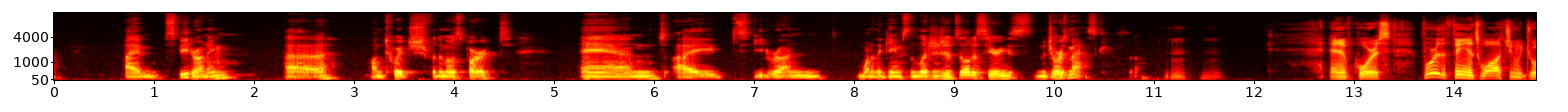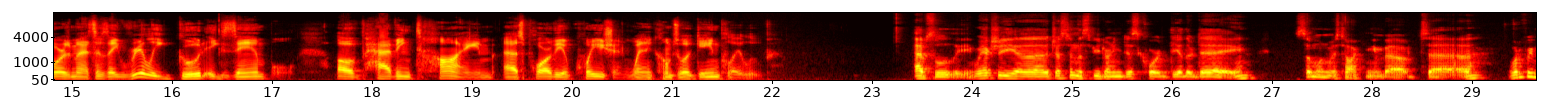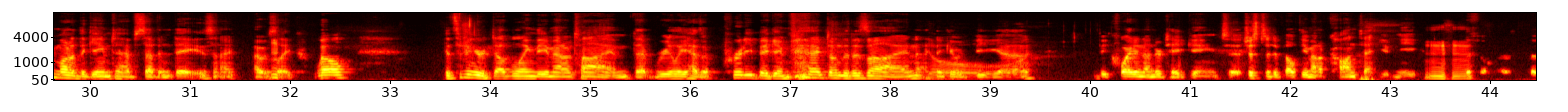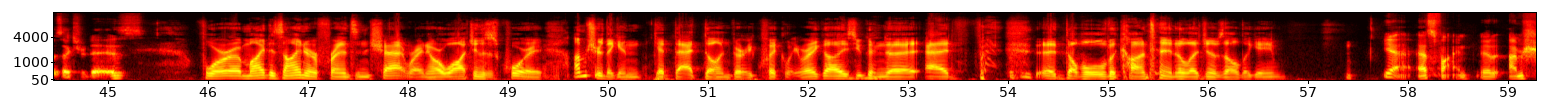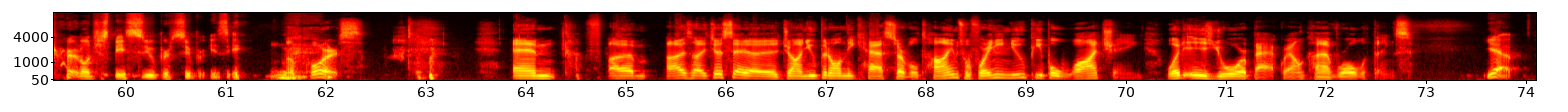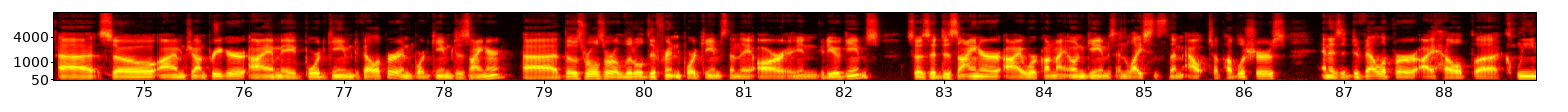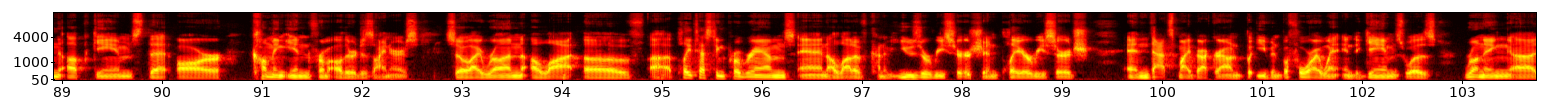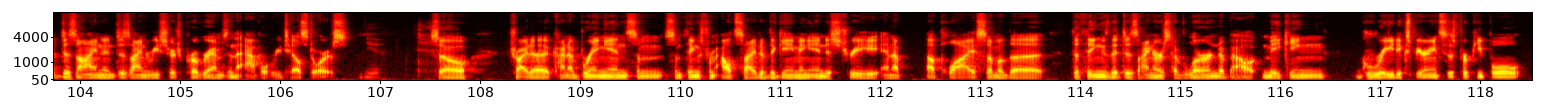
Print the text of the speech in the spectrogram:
I'm speedrunning uh, on Twitch for the most part and I speedrun one of the games in the Legend of Zelda series, Majora's Mask. So. Mm-hmm. And of course, for the fans watching, Majora's Mask is a really good example of having time as part of the equation when it comes to a gameplay loop. Absolutely. We actually, uh, just in the speedrunning Discord the other day, someone was talking about uh, what if we modded the game to have seven days? And I, I was hmm. like, well, considering you're doubling the amount of time, that really has a pretty big impact on the design. I think it would be uh, be quite an undertaking to just to develop the amount of content you'd need mm-hmm. to fill those, those, extra days. For uh, my designer friends in chat right now are watching this as quarry, I'm sure they can get that done very quickly, right, guys? You can uh, add uh, double the content in a Legend of Zelda game. Yeah, that's fine. It, I'm sure it'll just be super, super easy. Of course. And um, as I just said, uh, John, you've been on the cast several times. But for any new people watching, what is your background, kind of role with things? Yeah. Uh, so I'm John Brieger. I am a board game developer and board game designer. Uh, those roles are a little different in board games than they are in video games. So as a designer, I work on my own games and license them out to publishers. And as a developer, I help uh, clean up games that are coming in from other designers. So I run a lot of uh, playtesting programs and a lot of kind of user research and player research. And that's my background. But even before I went into games was running uh, design and design research programs in the Apple retail stores. Yeah. So try to kind of bring in some some things from outside of the gaming industry and apply some of the the things that designers have learned about making great experiences for people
